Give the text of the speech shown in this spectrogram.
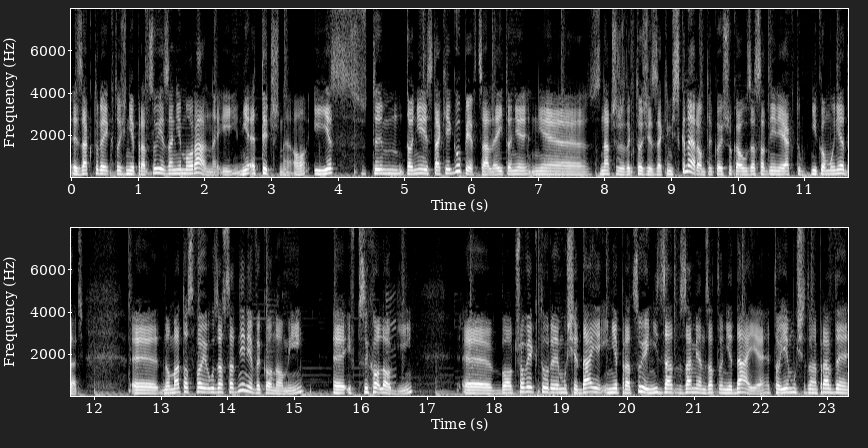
za które ktoś nie pracuje, za niemoralne i nieetyczne. O, I jest w tym, to nie jest takie głupie wcale i to nie, nie znaczy, że ktoś jest jakimś sknerą, tylko i szuka uzasadnienia, jak tu nikomu nie dać. E, no ma to swoje uzasadnienie w ekonomii e, i w psychologii, bo człowiek, który mu się daje i nie pracuje, nic za, w zamian za to nie daje, to jemu się to naprawdę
